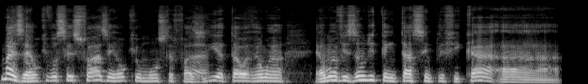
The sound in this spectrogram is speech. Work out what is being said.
Mas é o que vocês fazem, é o que o Monster fazia, e tal, é uma é uma visão de tentar simplificar a,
